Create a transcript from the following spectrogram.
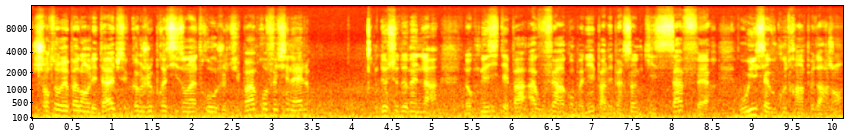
Je n'entrerai pas dans le détail parce que comme je précise en intro, je ne suis pas un professionnel de ce domaine-là. Donc n'hésitez pas à vous faire accompagner par des personnes qui savent faire. Oui, ça vous coûtera un peu d'argent,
